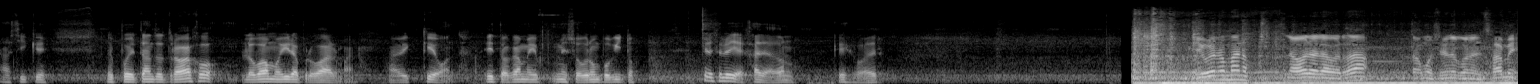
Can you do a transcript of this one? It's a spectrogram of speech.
Así que después de tanto trabajo, lo vamos a ir a probar, hermano. A ver qué onda. Esto acá me, sobró un poquito. Pero se lo voy a dejar de adorno. Que joder. Y bueno hermano, ahora la verdad, estamos yendo con el Same.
